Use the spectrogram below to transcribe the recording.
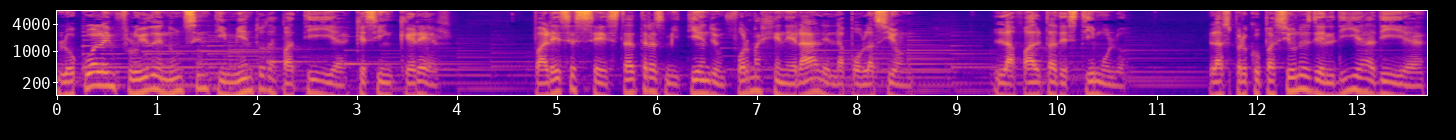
lo cual ha influido en un sentimiento de apatía que sin querer parece se está transmitiendo en forma general en la población. La falta de estímulo, las preocupaciones del día a día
